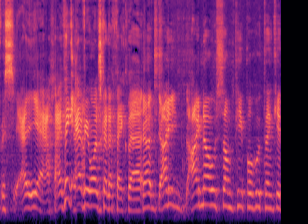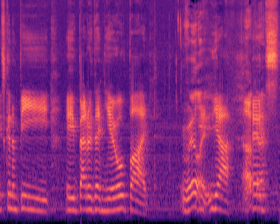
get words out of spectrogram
This- uh, yeah, I think everyone's gonna think that. Yeah, I I know some people who think it's gonna be a better than you, but Really? yeah, Okay. it's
